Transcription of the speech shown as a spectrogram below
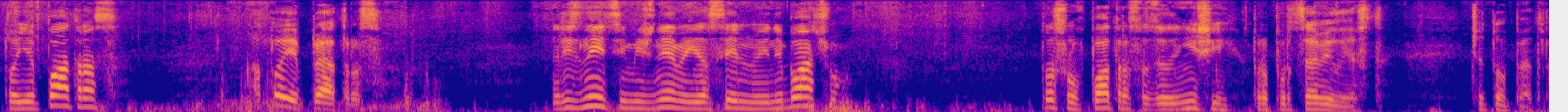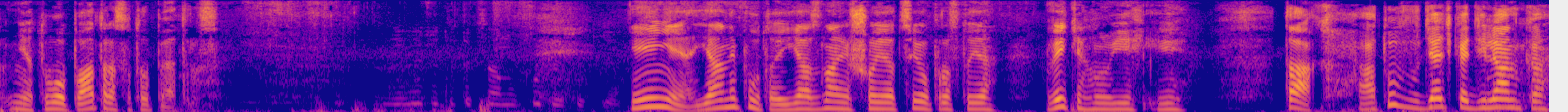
То є Патрас, а то є Петрос. Різниці між ними я сильної не бачу. То, що в Патраса зеленіший прапорцевий лист. Чи то Петрос? Ні, то Патрас, а то Петрос. Ні, ні, я не путаю, я знаю, що я цього, просто я витягнув їх і. Так, а тут в дядька ділянка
